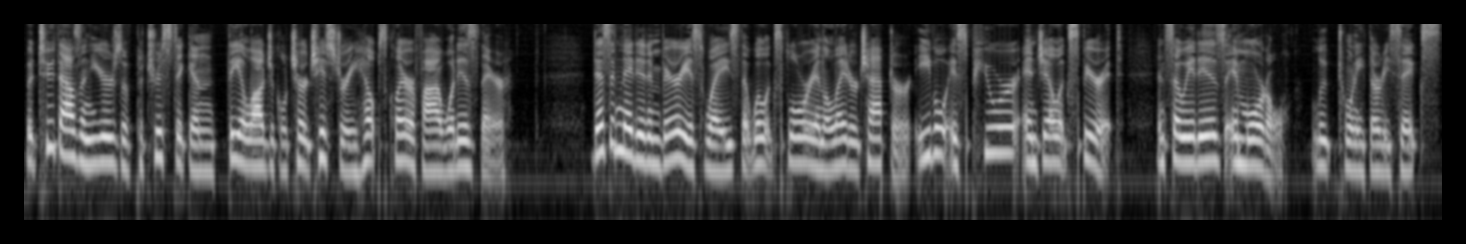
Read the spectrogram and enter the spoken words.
But 2,000 years of patristic and theological church history helps clarify what is there. Designated in various ways that we'll explore in a later chapter, evil is pure angelic spirit, and so it is immortal, Luke 20:36,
